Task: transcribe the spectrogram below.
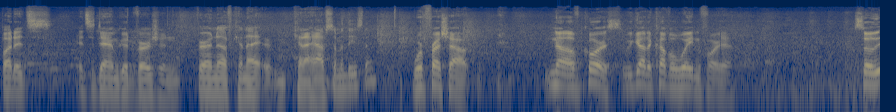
but it's it's a damn good version. Fair enough. Can I can I have some of these things? We're fresh out. No, of course. We got a couple waiting for you. So,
